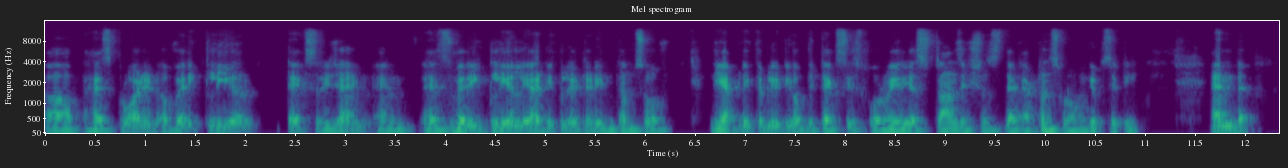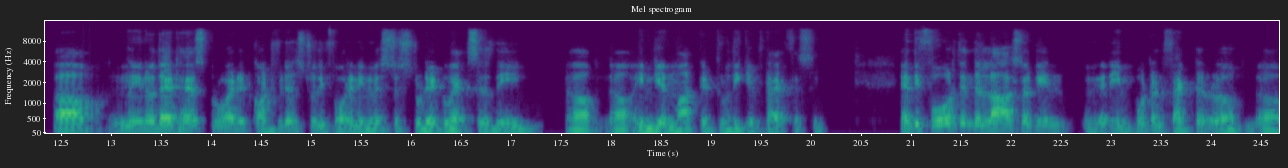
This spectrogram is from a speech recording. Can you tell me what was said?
uh, has provided a very clear tax regime and has very clearly articulated in terms of the applicability of the taxes for various transactions that happens from GIFT City and uh, you know that has provided confidence to the foreign investors today to access the uh, uh, Indian market through the GIFT IFSC. And the fourth and the last, again, very important factor uh, uh,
